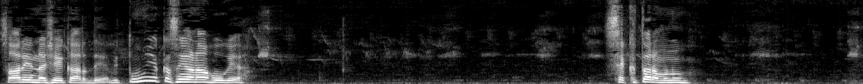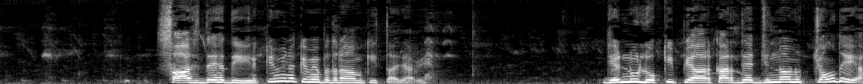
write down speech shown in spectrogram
ਸਾਰੇ ਨਸ਼ੇ ਕਰਦੇ ਆ। ਵੀ ਤੂੰ ਇੱਕ ਸਿਆਣਾ ਹੋ ਗਿਆ। ਸਿੱਖ ਧਰਮ ਨੂੰ ਸਾਸ ਦੇ ਅਧੀਨ ਕਿਵੇਂ ਨਾ ਕਿਵੇਂ ਬਦਨਾਮ ਕੀਤਾ ਜਾਵੇ। ਜਿਹਨੂੰ ਲੋਕੀ ਪਿਆਰ ਕਰਦੇ ਆ, ਜਿਨ੍ਹਾਂ ਨੂੰ ਚਾਹੁੰਦੇ ਆ,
